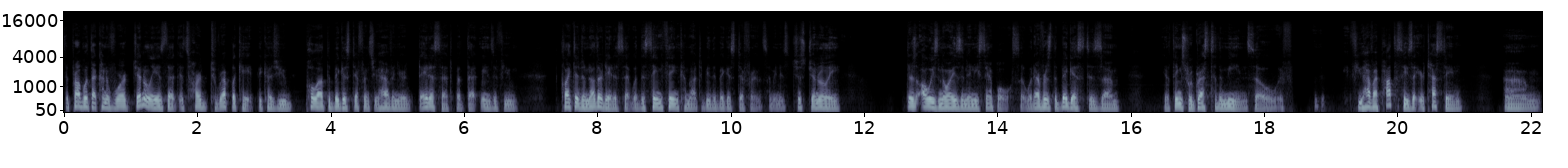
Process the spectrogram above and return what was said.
the problem with that kind of work generally is that it's hard to replicate because you pull out the biggest difference you have in your data set, but that means if you collected another data set, would the same thing come out to be the biggest difference? I mean, it's just generally, there's always noise in any sample. So whatever's the biggest is, um, you know, things regress to the mean. So if if you have hypotheses that you're testing, um,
